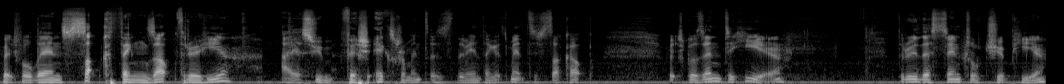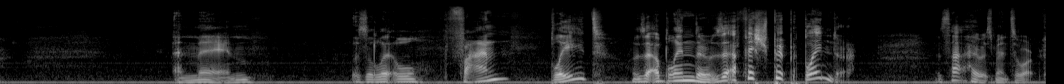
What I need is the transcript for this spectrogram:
which will then suck things up through here. I assume fish excrement is the main thing it's meant to suck up, which goes into here through this central tube here. And then there's a little fan blade. Is it a blender? Is it a fish poop blender? Is that how it's meant to work?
